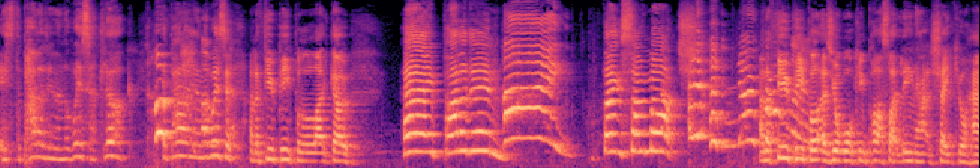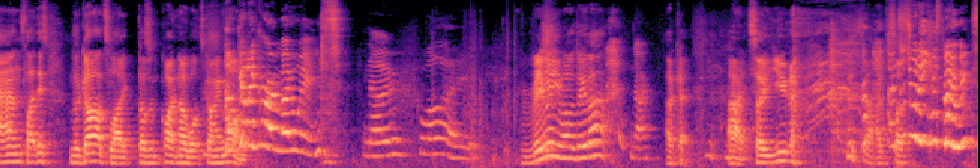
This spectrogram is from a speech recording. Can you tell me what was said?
it's the paladin and the wizard look the paladin and the Oh, wizard okay. and a few people are like go hey paladin Hi! thanks so much no and a few people as you're walking past like lean out and shake your hands like this and the guard's like doesn't quite know what's going on. I'm on gonna grow my wings. No, why? Really you want to do that No. Okay. All right. So you. I'm I just want to use my wings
